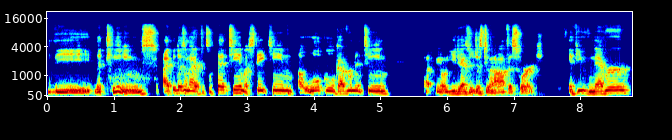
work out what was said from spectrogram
the the teams. It doesn't matter if it's a Fed team, a state team, a local government team. Uh, you know, you guys are just doing office work. If you've never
